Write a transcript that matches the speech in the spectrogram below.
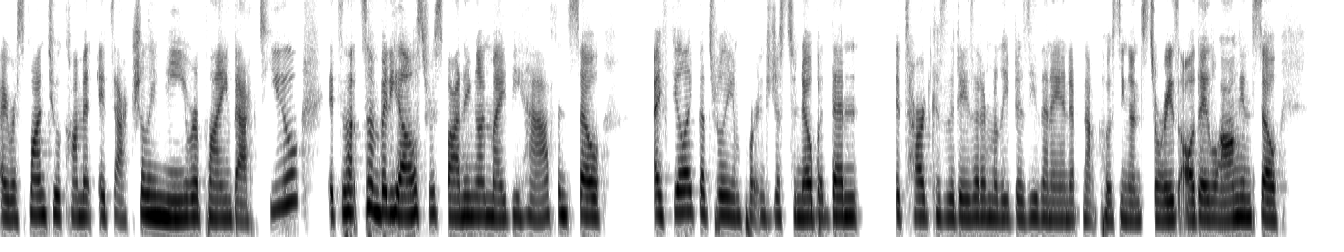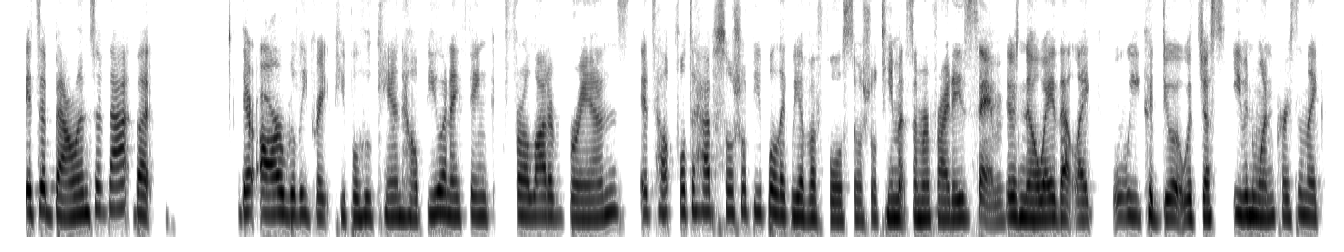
I respond to a comment, it's actually me replying back to you. It's not somebody else responding on my behalf. And so I feel like that's really important just to know. But then it's hard because the days that I'm really busy, then I end up not posting on stories all day long. And so it's a balance of that. But there are really great people who can help you. And I think for a lot of brands, it's helpful to have social people. Like we have a full social team at Summer Fridays. Same. There's no way that like we could do it with just even one person. Like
